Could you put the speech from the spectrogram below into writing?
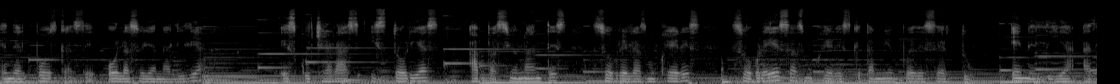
en el podcast de Hola, soy Ana Lilia, escucharás historias apasionantes sobre las mujeres, sobre esas mujeres que también puedes ser tú en el día a día.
